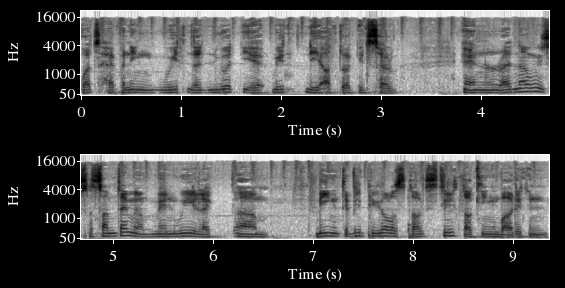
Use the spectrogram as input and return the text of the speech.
what's happening with the with the, with the artwork itself. And right now it's sometimes when we like um, being interviewed people are still, still talking about it and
